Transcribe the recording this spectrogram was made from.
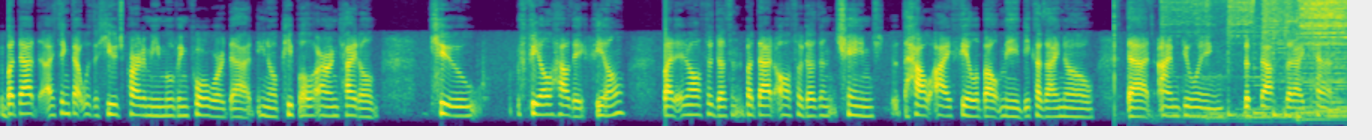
But that, I think that was a huge part of me moving forward that, you know, people are entitled to feel how they feel, but it also doesn't, but that also doesn't change how I feel about me because I know that I'm doing the best that I can.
